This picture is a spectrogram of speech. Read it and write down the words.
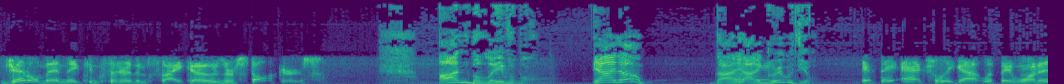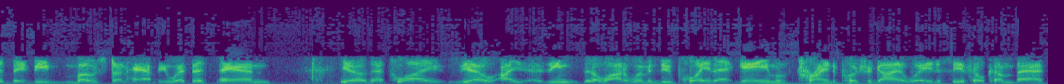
gentlemen. They'd consider them psychos or stalkers. Unbelievable. Yeah, I know. I, I agree with you. If they actually got what they wanted, they'd be most unhappy with it. And, you know, that's why, you know, I, I mean, a lot of women do play that game of trying to push a guy away to see if he'll come back.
